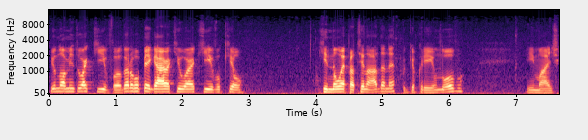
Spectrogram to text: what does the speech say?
e o nome do arquivo. Agora eu vou pegar aqui o arquivo que eu que não é para ter nada, né? Porque eu criei um novo. Imagem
